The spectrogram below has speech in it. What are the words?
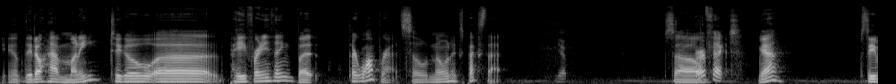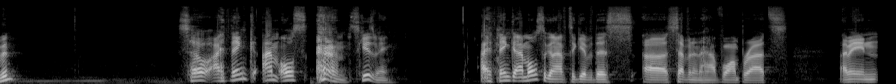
you know they don't have money to go uh, pay for anything, but they're Womp Rats, so no one expects that. Yep. So Perfect. Yeah, Steven? So I think I'm also excuse me. I think I'm also gonna have to give this uh, seven and a half Womp Rats. I mean,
